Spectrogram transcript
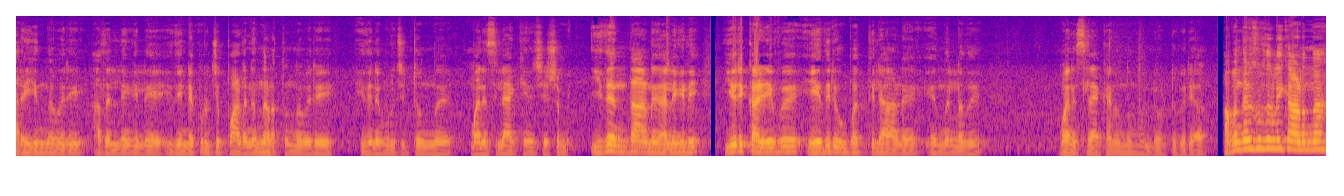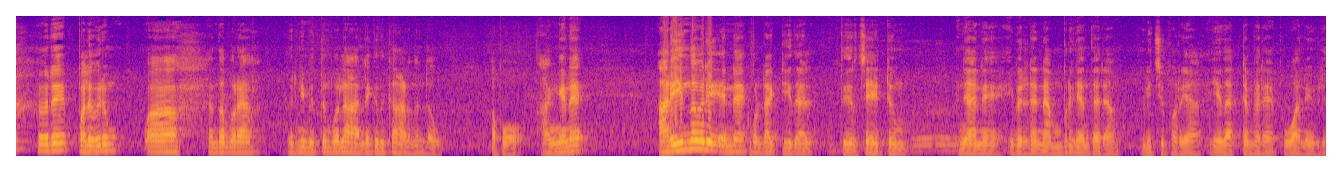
അറിയുന്നവർ അതല്ലെങ്കിൽ ഇതിനെക്കുറിച്ച് പഠനം നടത്തുന്നവർ ഇതിനെക്കുറിച്ചിട്ടൊന്ന് മനസ്സിലാക്കിയതിന് ശേഷം ഇതെന്താണ്? അല്ലെങ്കിൽ ഈ ഒരു കഴിവ് ഏത് രൂപത്തിലാണ് എന്നുള്ളത് മനസ്സിലാക്കാനൊന്നും മുന്നോട്ട് വരിക. അപ്പം എന്തായാലും സുഹൃത്തുക്കൾ ഈ കാണുന്ന അവരെ പലവരും എന്താ പറയുക ഒരു നിമിത്തം പോലെ ആരിലേക്ക് ഇത് കാണുന്നുണ്ടാവും. അപ്പോൾ അങ്ങനെ അറിയുന്നവർ എന്നെ കോണ്ടാക്ട് ചെയ്താൽ തീർച്ചയായിട്ടും ഞാൻ ഇവരുടെ നമ്പർ ഞാൻ തരാം. വിളിച്ച് പറയാം ഏതറ്റം വരെ പോകാനും ഇവർ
